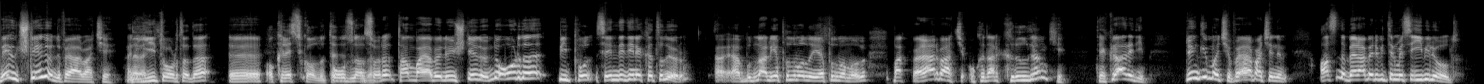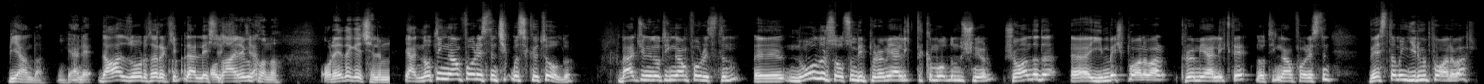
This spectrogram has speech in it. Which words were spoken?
Ve üçlüye döndü Fenerbahçe. Hani Evet. Yiğit ortada. e, O klasik oldu Ondan Tedesco'da. sonra tam bayağı böyle üçlüye döndü. Orada bir senin dediğine katılıyorum. Ya- ya bunlar yapılmalı, yapılmamalı. Bak Fenerbahçe o kadar kırılgan ki. Tekrar edeyim. Dünkü maçı Fenerbahçe'nin aslında beraber bitirmesi iyi bile oldu bir yandan. Yani daha zor rakiplerle O da ayrı bir eşleşirken. konu. Oraya da geçelim. Yani Nottingham Forest'in çıkması kötü oldu. Ben çünkü Nottingham Forest'ın e, ne olursa olsun bir Premier Lig takımı olduğunu düşünüyorum. Şu anda da e, 25 puanı var Premier Lig'de Nottingham Forest'in. West Ham'ın 20 puanı var.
